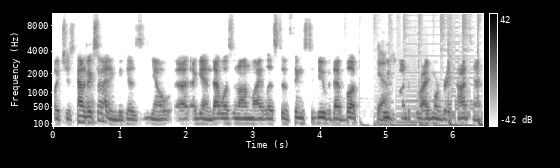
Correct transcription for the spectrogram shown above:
which is kind of exciting because you know, uh, again, that wasn't on my list of things to do with that book. Yeah. We just wanted to provide more great content.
